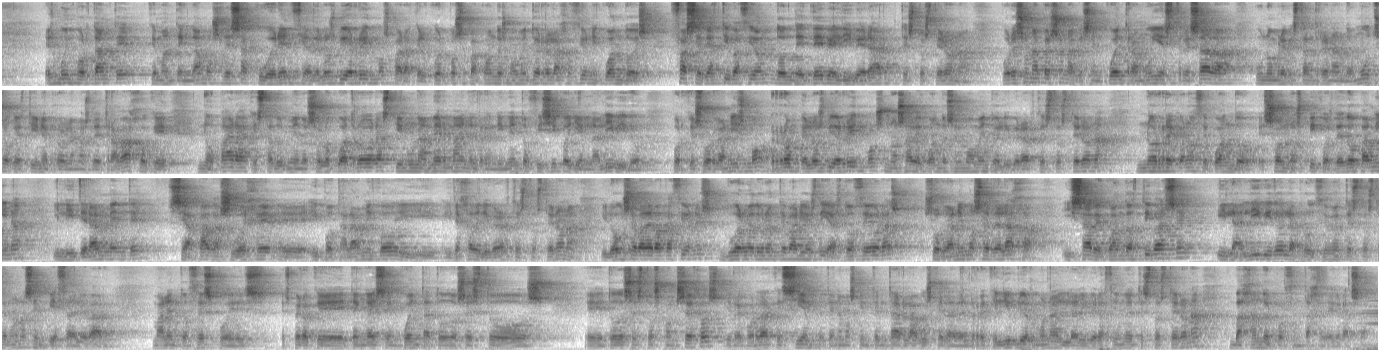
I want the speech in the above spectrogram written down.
es muy importante que mantengamos esa coherencia de los biorritmos para que el cuerpo sepa cuándo es momento de relajación y cuándo es fase de activación donde debe liberar testosterona. Por eso una persona que se encuentra muy estresada, un hombre que está entrenando mucho, que tiene problemas de trabajo, que no para, que está durmiendo solo cuatro horas, tiene una merma en el rendimiento físico y en la libido, porque su organismo rompe los biorritmos, no sabe cuándo es el momento de liberar testosterona, no reconoce cuándo son los picos de dopamina y literalmente se apaga su eje eh, hipotalámico y, deja de liberar testosterona. Y luego se va de vacaciones, duerme durante varios días, 12 horas, su organismo se relaja y sabe cuándo activarse y la libido y la producción de testosterona se empieza a elevar. ¿Vale? Entonces, pues espero que tengáis en cuenta todos estos, eh, todos estos consejos y recordar que siempre tenemos que intentar la búsqueda del reequilibrio hormonal y la liberación de testosterona bajando el porcentaje de grasa.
